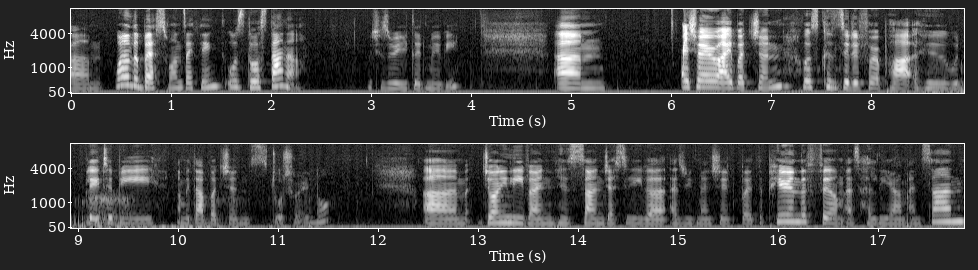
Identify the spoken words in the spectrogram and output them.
Um, one of the best ones, I think, was Dostana, which is a really good movie. Um, Aishwarya Rai Bachchan was considered for a part who would later be Amitabh Bachchan's daughter-in-law. Um, Johnny Lever and his son Jesse Lever, as we mentioned, both appear in the film as Haldiram and son.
